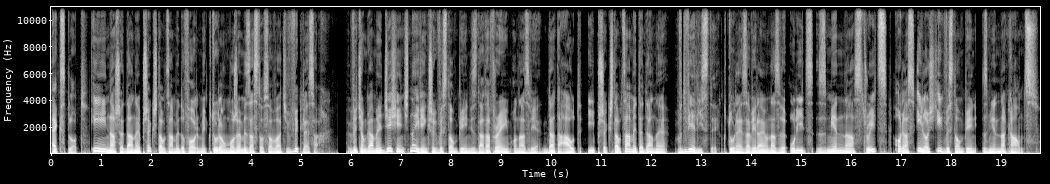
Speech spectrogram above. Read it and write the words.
Explot i nasze dane przekształcamy do formy, którą możemy zastosować w wykresach. Wyciągamy 10 największych wystąpień z data frame o nazwie DataOut i przekształcamy te dane w dwie listy, które zawierają nazwy ulic zmienna streets oraz ilość ich wystąpień zmienna counts.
